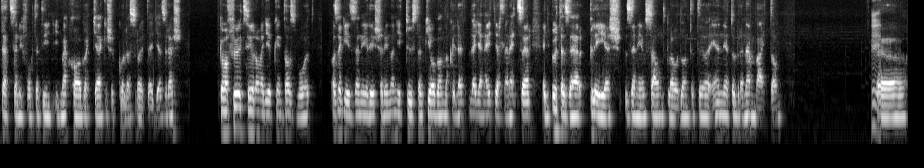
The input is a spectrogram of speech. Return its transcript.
tetszeni fog, tehát így, így meghallgatják, és akkor lesz rajta egy ezres. A fő célom egyébként az volt, az egész zenéléssel én annyit tűztem ki magamnak, hogy le, legyen egyetlen egyszer egy 5000 playes zeném Soundcloudon, tehát uh, ennél többre nem vágytam. É, uh,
